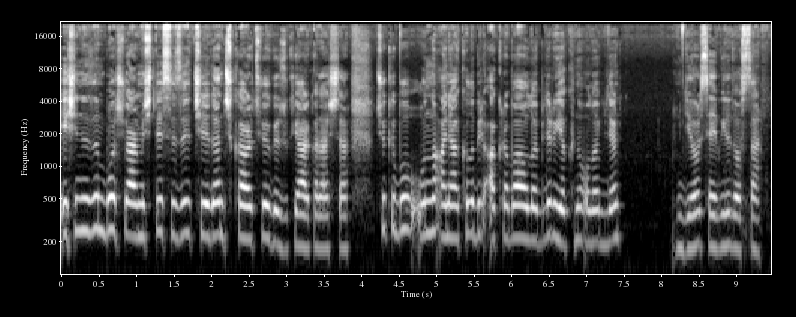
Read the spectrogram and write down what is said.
Eşinizin boş vermişliği sizi çileden çıkartıyor gözüküyor arkadaşlar. Çünkü bu onunla alakalı bir akraba olabilir, yakını olabilir diyor sevgili dostlar.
